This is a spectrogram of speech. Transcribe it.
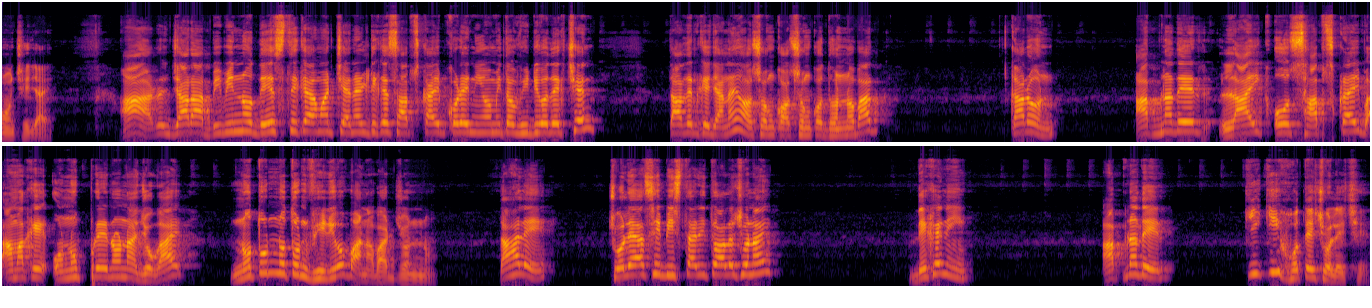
পৌঁছে যায়। আর যারা বিভিন্ন দেশ থেকে আমার চ্যানেলটিকে সাবস্ক্রাইব করে নিয়মিত ভিডিও দেখছেন, তাদেরকে জানাই অসংখ্য অসংখ্য ধন্যবাদ। কারণ আপনাদের লাইক ও সাবস্ক্রাইব আমাকে অনুপ্রেরণা যোগায় নতুন নতুন ভিডিও বানাবার জন্য। তাহলে চলে আসি বিস্তারিত আলোচনায়। দেখে নিই আপনাদের কি কি হতে চলেছে।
